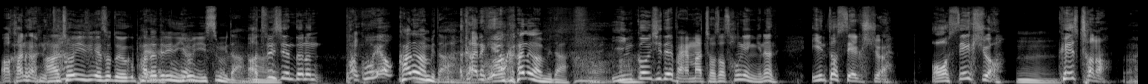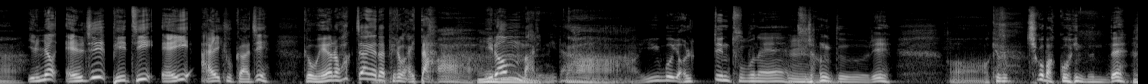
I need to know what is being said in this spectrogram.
아 가능합니까? 아 저희에서도 여기 받아들이는 네. 이론이 있습니다. 아, 트랜스젠더는 반코 해요? 가능합니다. 가능해요? 아, 가능합니다. 인권 시대에 발맞춰서 성행위는 intersexual, asexual, 음. questioner, 아. 일명 LGBTAIQ까지 그 외연을 확장해야 될 필요가 있다. 아. 이런 음. 말입니다. 아, 이뭐 열띤 두 분의 음. 주장들이 어, 계속 치고받고 있는데 음.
